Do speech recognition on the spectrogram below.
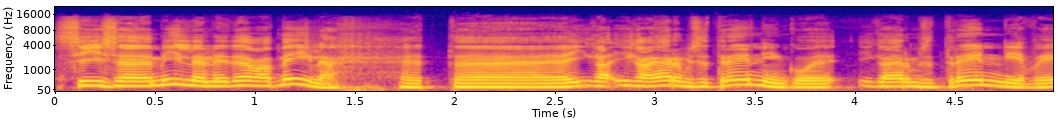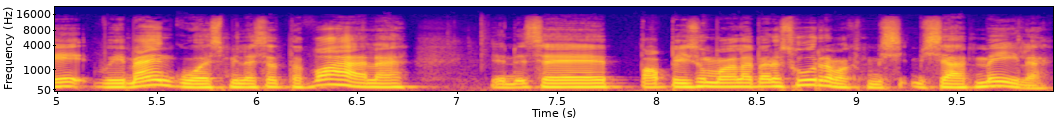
siis äh, miljonid jäävad meile, et äh, iga, iga järgmise treeningu, iga järgmise trenni või, või mängu eest, mille sa jätad vahele, see papisumma läheb järjest suuremaks, mis, mis jääb meile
